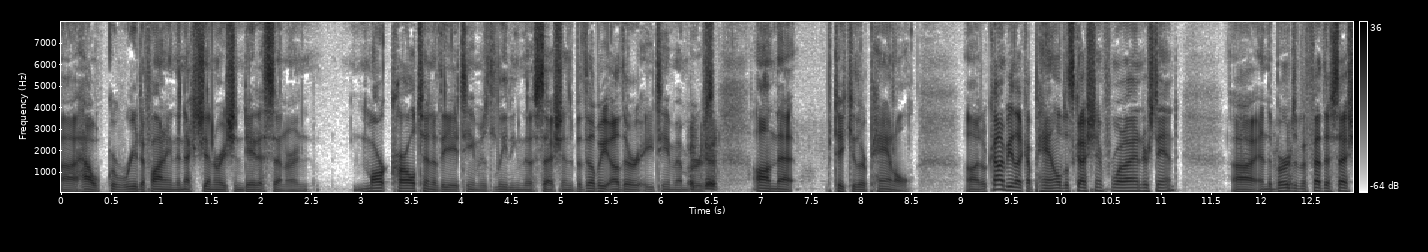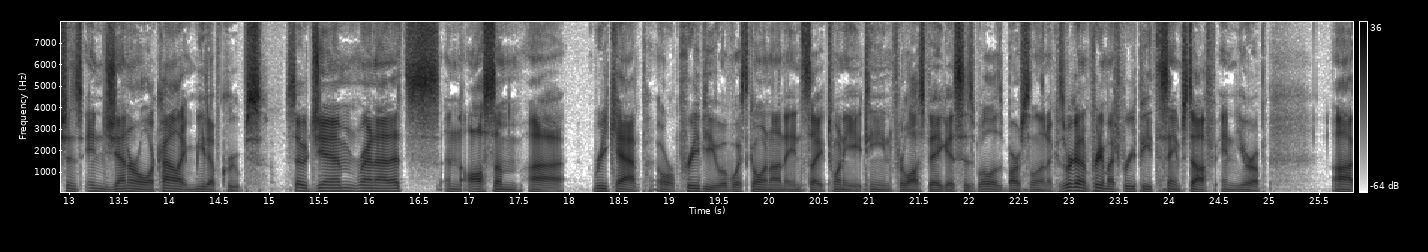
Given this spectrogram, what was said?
uh, how we're redefining the next generation data center. And Mark Carlton of the A team is leading those sessions, but there'll be other A team members Okay. on that particular panel. Uh, it'll kind of be like a panel discussion, from what I understand. Uh, and the Birds of a Feather sessions in general are kind of like meetup groups. So, Jim, Rena, that's an awesome uh, recap or preview of what's going on at Insight 2018 for Las Vegas as well as Barcelona, because we're going to pretty much repeat the same stuff in Europe. Uh,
